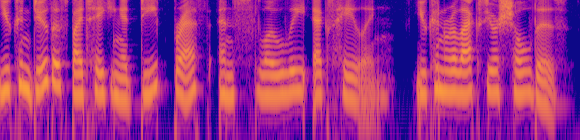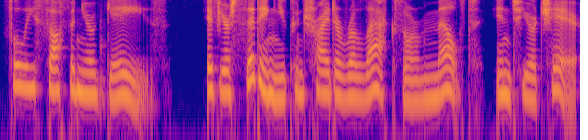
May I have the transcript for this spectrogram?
You can do this by taking a deep breath and slowly exhaling. You can relax your shoulders, fully soften your gaze. If you're sitting, you can try to relax or melt into your chair.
